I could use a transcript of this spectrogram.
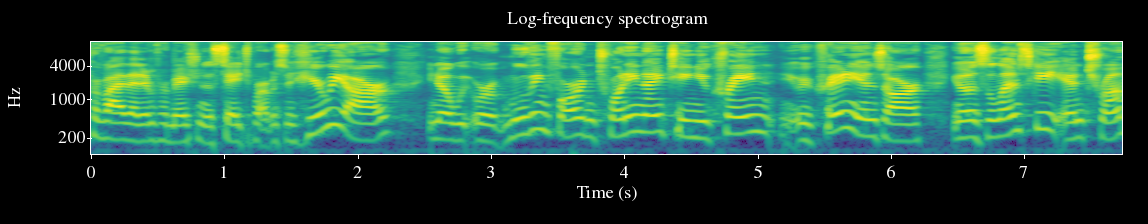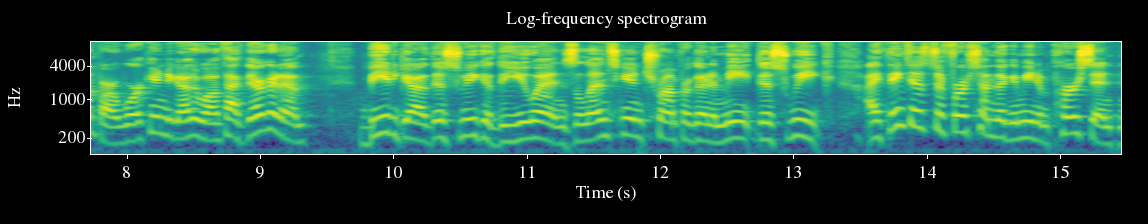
provide that information to the State Department. So here we are. You know, we, are moving forward in 2019. Ukraine Ukrainians are. You know, Zelensky and Trump are working together. Well, in fact, they're going to be together this week at the UN. Zelensky and Trump are going to meet this week. I think that's the first time they're going to meet in person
